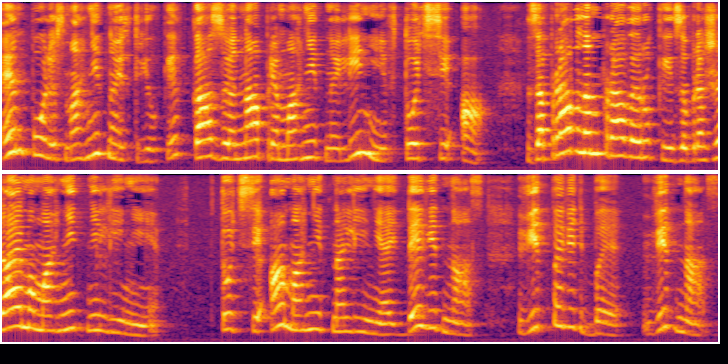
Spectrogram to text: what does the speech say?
N-полюс магнітної стрілки вказує напрям магнітної лінії в точці А. За правилом правої руки зображаємо магнітні лінії. В точці А магнітна лінія йде від нас. Відповідь Б від нас.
